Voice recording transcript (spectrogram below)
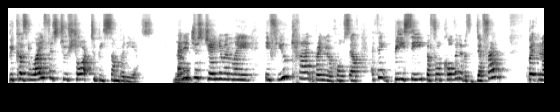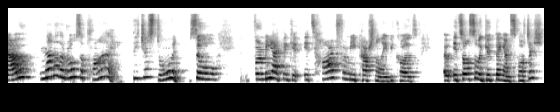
because life is too short to be somebody else. And it just genuinely, if you can't bring your whole self, I think BC before COVID it was different, but now none of the rules apply. They just don't. So for me, I think it, it's hard for me personally because uh, it's also a good thing I'm Scottish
